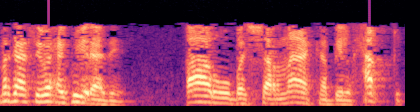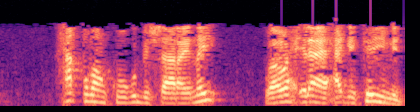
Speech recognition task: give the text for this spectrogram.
markaase waxay ku yidhaahdeen qaaluu basharnaaka bilxaqi xaq baan kuugu bishaaraynay waa wax ilaahay xagga ka yimid.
